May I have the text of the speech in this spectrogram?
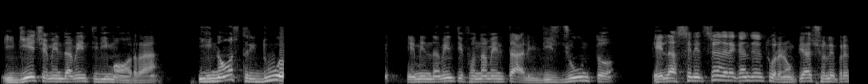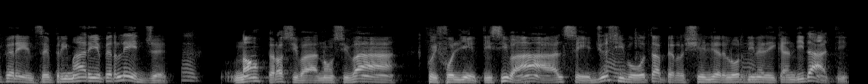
i dieci emendamenti di Morra, i nostri due emendamenti fondamentali, il disgiunto e la selezione delle candidature non piacciono le preferenze primarie per legge, mm. no? Però si va, non si va con i foglietti, si va al seggio e si mm. vota per scegliere l'ordine mm. dei candidati.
